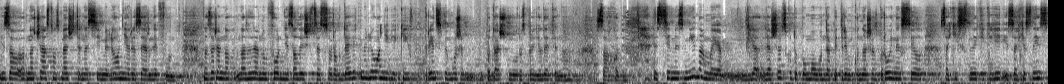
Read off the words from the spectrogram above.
І за одночасно зменшити на 7 мільйонів резервний фонд. На резервному, фонді залишиться 49 мільйонів, які в принципі можемо в подальшому розподілити на заходи. З цими змінами для, для шефську допомогу на підтримку наших збройних сил, захисників і захисниць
